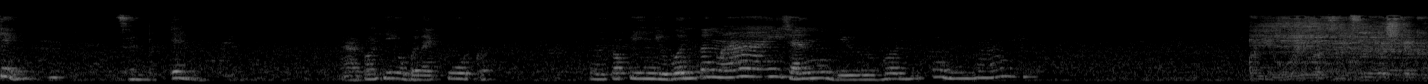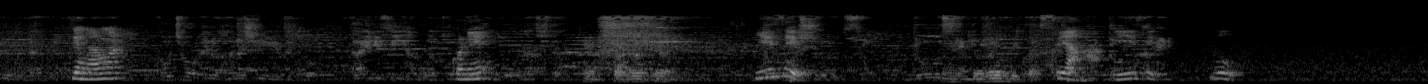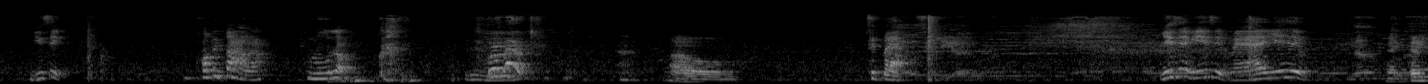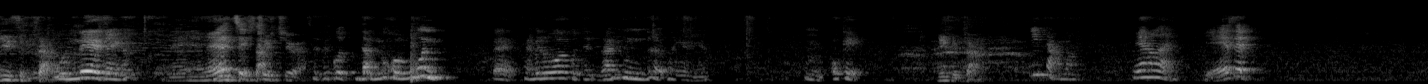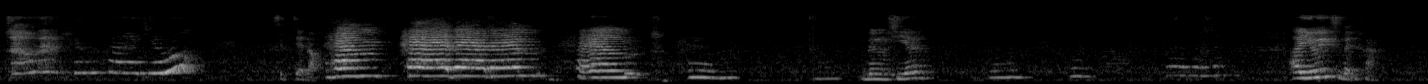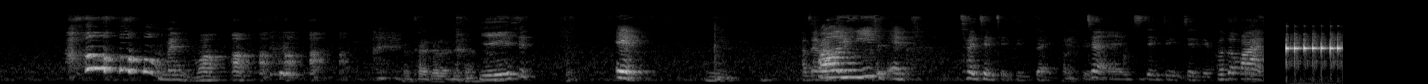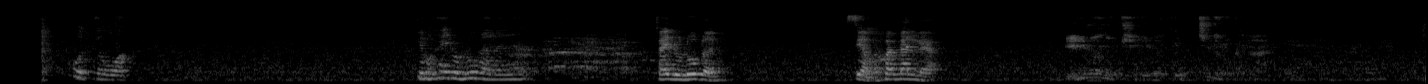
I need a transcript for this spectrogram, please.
เก่งฉันเก่งอ่าตอนที่อยู่บนไอพูดก็เออก็ปีนอยู่บนต้นไม้ ฉันอยู่บนต้นไม้เสียงแล้วนะคนนี้ยี่สิบเเสียงอะยี่สิบลูกยี่สิบ เขาติดตามนะ รู้หรอเอาสิบแปดยี่สิบยี่สิบแม่ยี่สิบงั้นก็ยี่สิบสามคุณเล่ใจนะแหม่เจ็ดชิวชิวฉันจะกดดันคนวุ่น แต่ฉันไม่รู้ว่ากดดันเธอทำอย่างเนี้ยอืมโอเคยี่สิบสามยี่สามอะไม่เท่าไหร่ยี่สิบ เท่าไหร่คืออายุ สิบเจ็ดหรอ แฮมแฮเดเดมแฮมแฮมเดินเชียร์ อา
